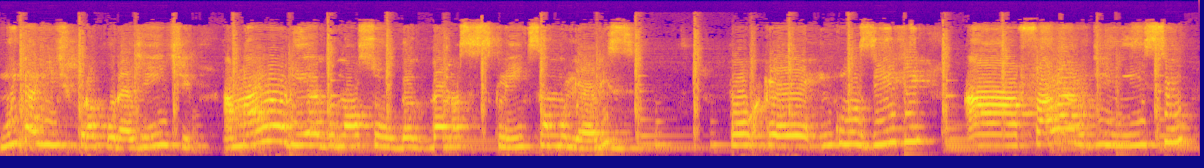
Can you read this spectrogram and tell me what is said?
muita gente procura a gente, a maioria do nosso, da, das nossas clientes são mulheres, porque inclusive a fala de início,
